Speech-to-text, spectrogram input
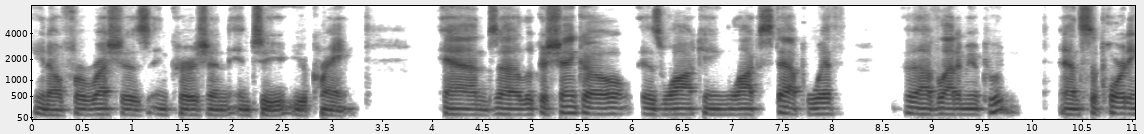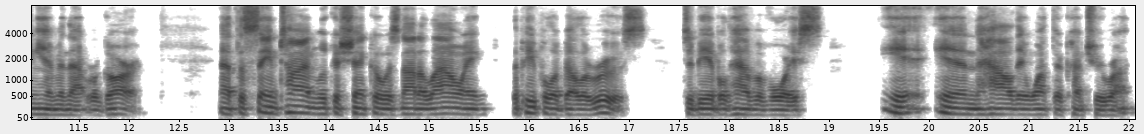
you know, for Russia's incursion into Ukraine. And uh, Lukashenko is walking lockstep with uh, Vladimir Putin and supporting him in that regard. At the same time, Lukashenko is not allowing the people of Belarus to be able to have a voice in, in how they want their country run.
